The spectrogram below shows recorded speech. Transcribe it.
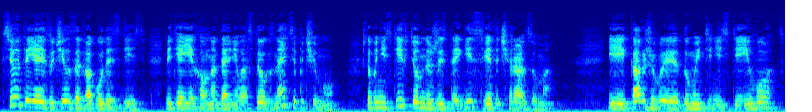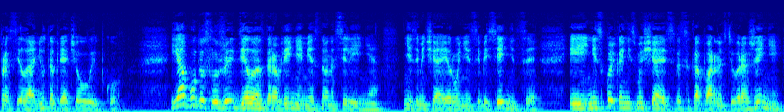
«Все это я изучил за два года здесь, ведь я ехал на Дальний Восток, знаете почему? Чтобы нести в темную жизнь тайги светоч разума». «И как же вы думаете нести его?» — спросила Анюта, пряча улыбку. «Я буду служить делу оздоровления местного населения», не замечая иронии собеседницы и, нисколько не смущаясь высокопарностью выражений,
